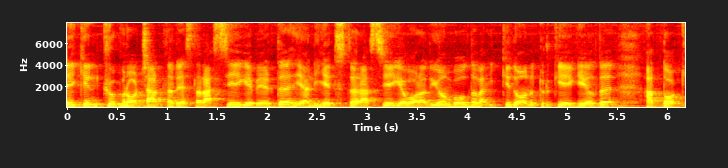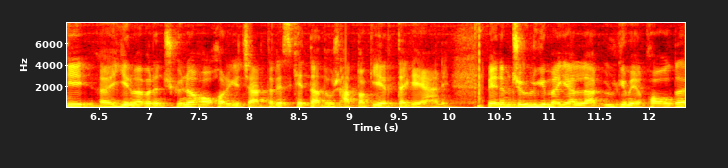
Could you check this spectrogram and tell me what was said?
Lekin ko'proq charter rossiyaga berdi ya'ni 7 ta rossiyaga boradigan bo'ldi va 2 dona turkiyaga keldi. Hattoki 21 e, kuni oxirgi charter reys ketadi уже hattoki ertaga ya'ni. Menimcha ulgimaganlar ulgimay qoldi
